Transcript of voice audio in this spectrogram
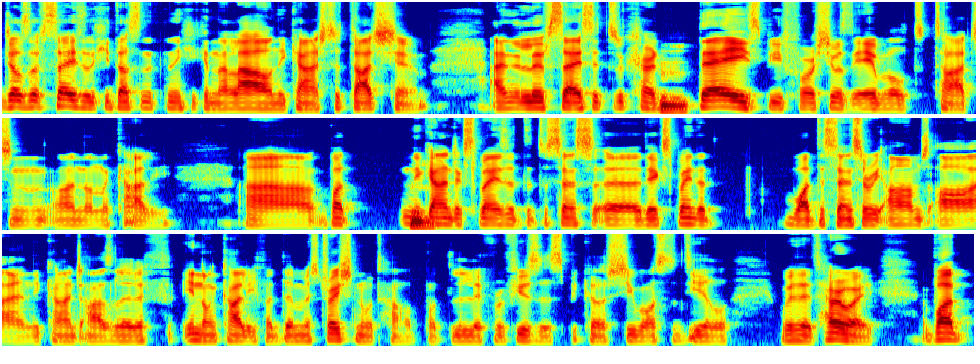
Joseph says that he doesn't think he can allow Nikanj to touch him, and Liv says it took her Hmm. days before she was able to touch on an Oankali. Uh, but Hmm. Nikanj explains that the sense uh, they explain that what the sensory arms are, and Nikanj asks Lilith in Oankali if a demonstration would help, but Lilith refuses because she wants to deal with it her way. But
